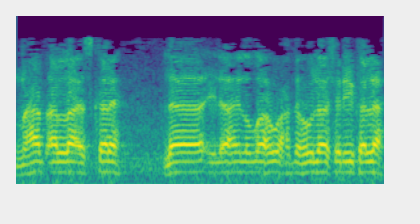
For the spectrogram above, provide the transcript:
mahad allah iska leh. Laa ilaaha illa allahu waxdahu laa shariika lah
